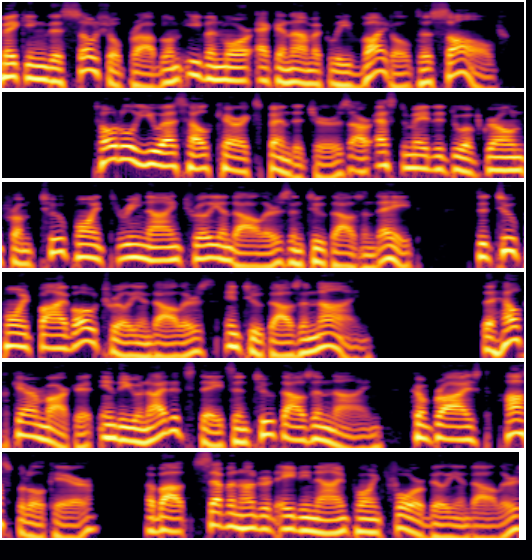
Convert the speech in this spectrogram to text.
making this social problem even more economically vital to solve. Total U.S. healthcare expenditures are estimated to have grown from $2.39 trillion in 2008 to $2.50 trillion in 2009. The healthcare market in the United States in 2009 comprised hospital care, about $789.4 billion,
